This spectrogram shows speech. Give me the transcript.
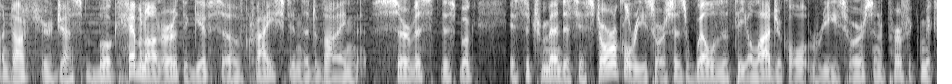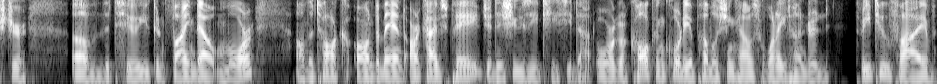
on Dr. Just's book, Heaven on Earth The Gifts of Christ in the Divine Service. This book is a tremendous historical resource as well as a theological resource and a perfect mixture of the two. You can find out more on the Talk on Demand archives page at issuesetc.org or call Concordia Publishing House 1 800 325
